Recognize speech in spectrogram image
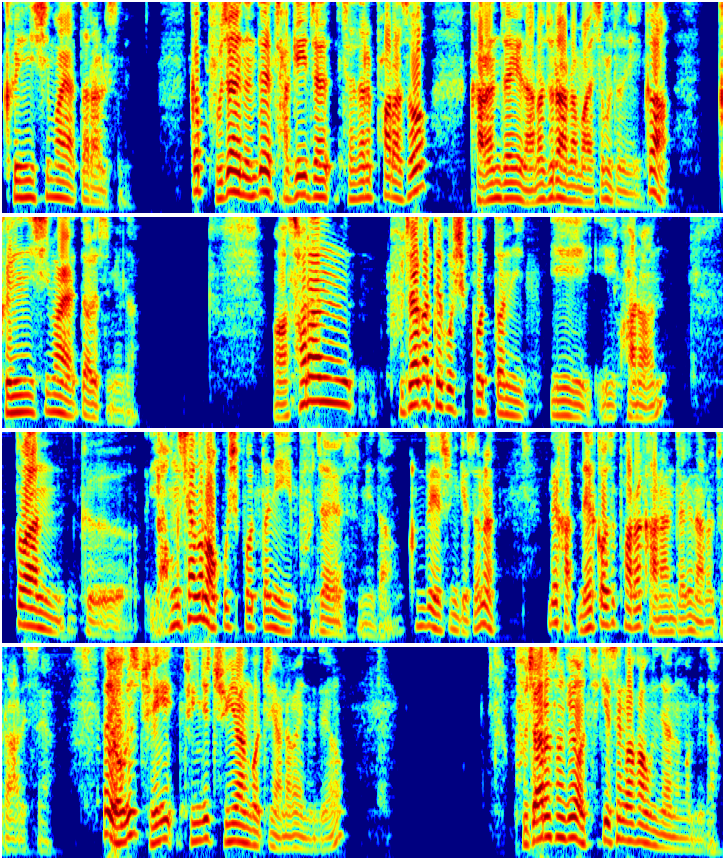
근심하였다라 그랬습니다. 그러니까 부자였는데 자기 재산을 팔아서 가난한 자에게 나눠주라는 말씀을 들으니까 근심하였다 그랬습니다. 어, 선한 부자가 되고 싶었던 이, 이, 이 관원, 또한 그 영생을 얻고 싶었던 이 부자였습니다. 그런데 예수님께서는 내, 내 것을 팔아 가난한 자에게 나눠주라 그랬어요. 여기서 굉장히 중요한 것 중에 하나가 있는데요. 부자를 성경이 어떻게 생각하고 있냐는 겁니다.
